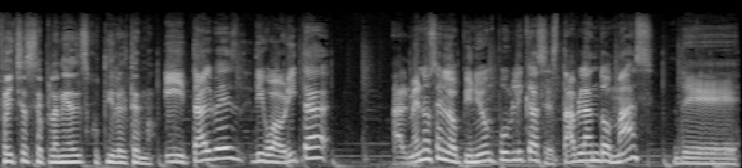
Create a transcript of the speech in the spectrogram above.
fechas se planea discutir el tema. Y tal vez, digo, ahorita, al menos en la opinión pública, se está hablando más de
